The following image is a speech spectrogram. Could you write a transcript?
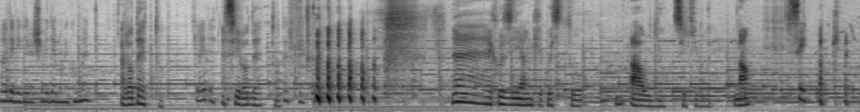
Lo devi dire, ci vediamo nei commenti. Ah, l'ho detto. L'hai detto? Eh sì, l'ho detto. Perfetto. Eh, così anche questo audio si chiude, no? sì. Ok.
